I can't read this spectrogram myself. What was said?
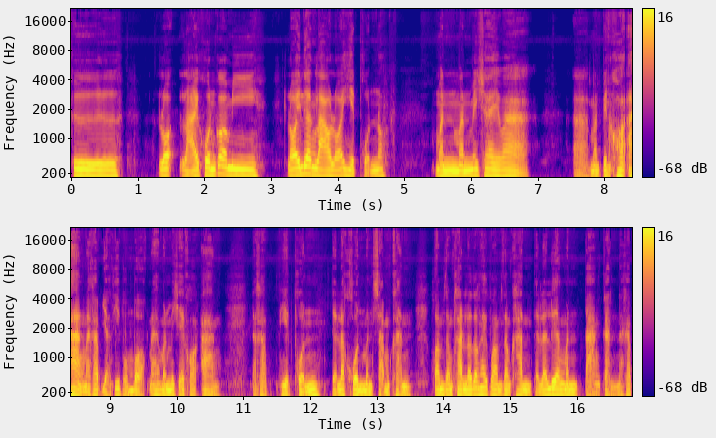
คือหลายคนก็มีร้อยเรื่องราวร้อยเหตุผลเนาะมันมันไม่ใช่ว่า อ่ามันเป็นข้ออ้างนะครับ อย่างที่ผมบอกนะ มันไม่ใช่ข้ออ้างนะครับ เหตุผลแต่ละคนมันสำคัญ ความสำคัญเราต้องให้ความสำคัญ แต่ละเรื่องมันต่างกันนะครับ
